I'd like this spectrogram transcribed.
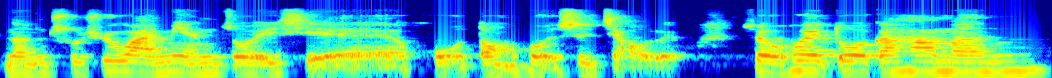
能出去外面做一些活动或者是交流，所以我会多跟他们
